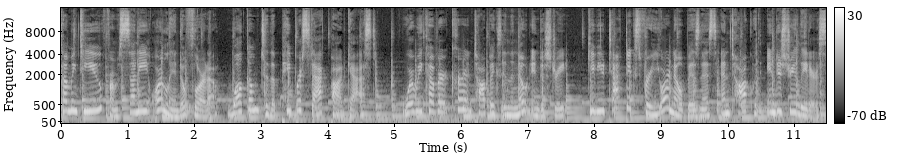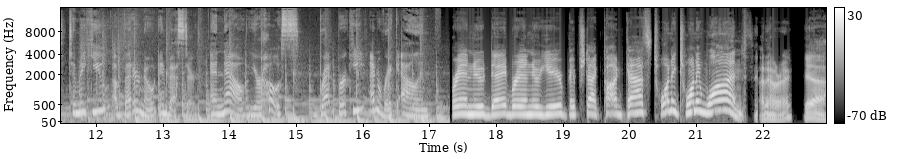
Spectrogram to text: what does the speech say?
Coming to you from sunny Orlando, Florida. Welcome to the Paper Stack Podcast, where we cover current topics in the note industry, give you tactics for your note business, and talk with industry leaders to make you a better note investor. And now, your hosts, Brett Berkey and Rick Allen. Brand new day, brand new year. Paper Stack Podcast 2021. I know, right? Yeah.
